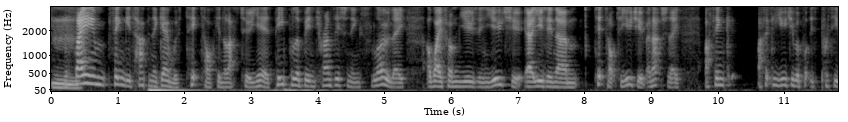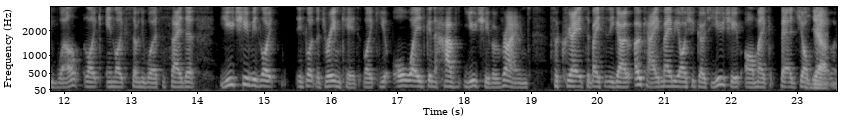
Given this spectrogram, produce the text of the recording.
Mm. The same thing is happening again with TikTok in the last two years. People have been transitioning slowly away from using YouTube, uh, using um, TikTok to YouTube, and actually, I think I think a YouTuber put this pretty well, like in like so many words to say that YouTube is like is like the dream kid. Like you're always gonna have YouTube around for creators to basically go, okay, maybe I should go to YouTube. I'll make a better job yeah. there.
